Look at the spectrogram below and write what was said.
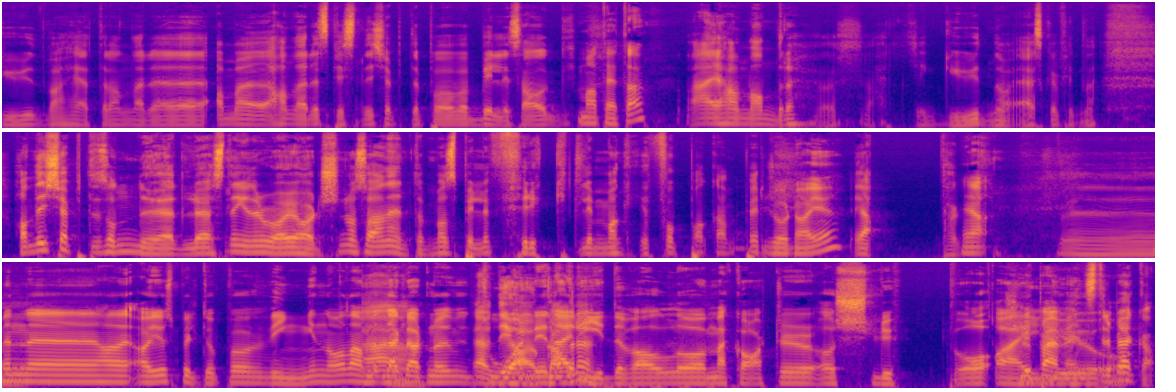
gud, hva heter han derre Han derre spissen de kjøpte på billigsalg? Mateta? Nei, han andre. Herregud, nå jeg skal finne Han de kjøpte sånn nødløsning under Roy Hodgson, og så har han endt opp med å spille fryktelig mange fotballkamper. Jordan Ayew? Takk. Ja. Eh, Men uh, Ayo spilte jo på vingen nå, da. Men Ja, det er klart, når Ja, toeren din er Ridevall og MacArthur og Slupp og Ayo Slupp er venstreback, ja.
